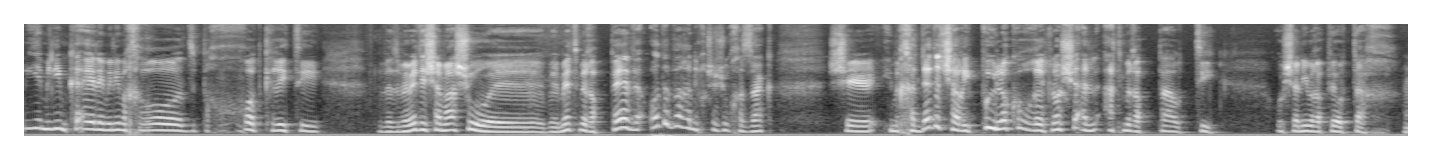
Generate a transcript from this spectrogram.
יהיה מילים כאלה, מילים אחרות, זה פחות קריטי. וזה באמת יש שם משהו אה, באמת מרפא, ועוד דבר אני חושב שהוא חזק, שהיא מחדדת שהריפוי לא קורה, לא שאת מרפאה אותי, או שאני מרפא אותך, Mm.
